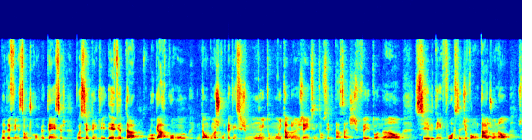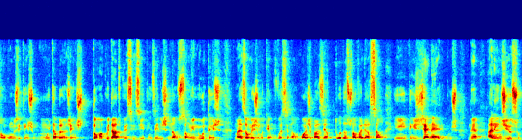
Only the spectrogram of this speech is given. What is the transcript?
da definição de competências, você tem que evitar lugar comum, então algumas competências muito, muito abrangentes, então se ele está satisfeito ou não, se ele tem força de vontade ou não, são alguns itens muito abrangentes. Toma cuidado com esses itens, eles não são inúteis, mas ao mesmo tempo você não pode basear toda a sua avaliação em itens genéricos. Né? Além disso,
